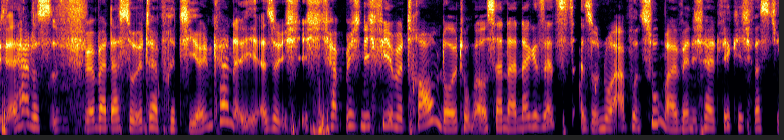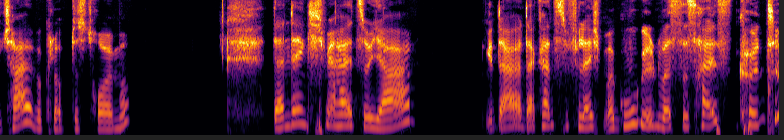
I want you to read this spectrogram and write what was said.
Ja, das, wenn man das so interpretieren kann. Also ich, ich habe mich nicht viel mit Traumdeutung auseinandergesetzt. Also nur ab und zu mal, wenn ich halt wirklich was total Beklopptes träume. Dann denke ich mir halt so, ja, da, da kannst du vielleicht mal googeln, was das heißen könnte.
